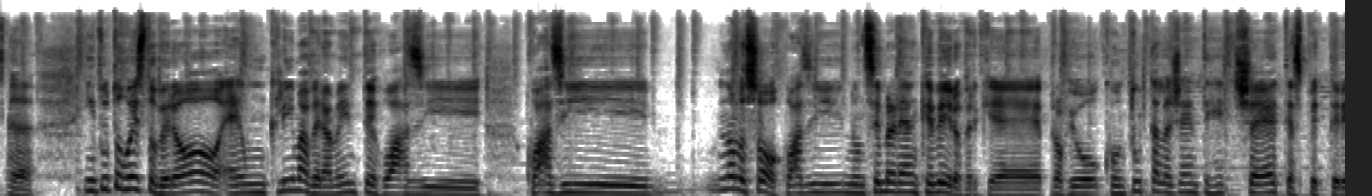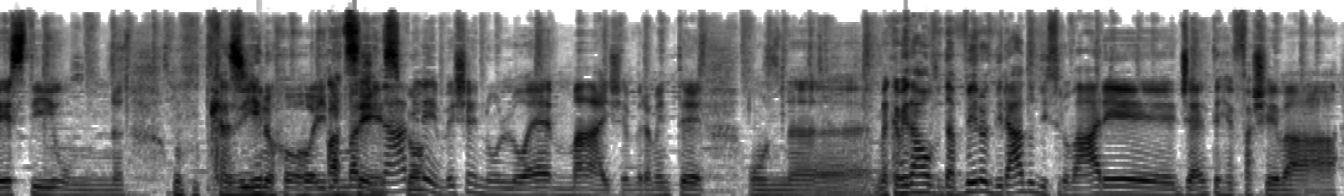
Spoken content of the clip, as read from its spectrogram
Eh, in tutto questo però è un clima veramente quasi quasi non lo so quasi non sembra neanche vero perché proprio con tutta la gente che c'è ti aspetteresti un, un casino inimmaginabile invece non lo è mai c'è veramente un eh, mi è capitato davvero di rado di trovare gente che faceva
